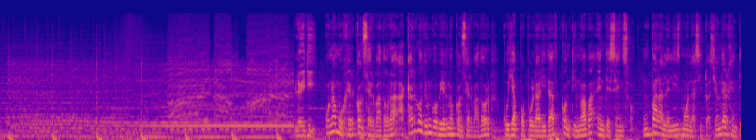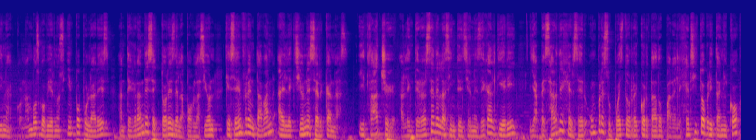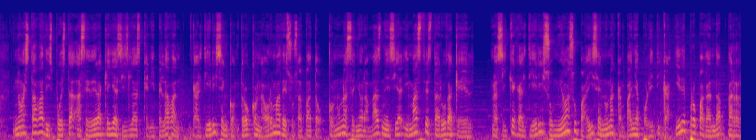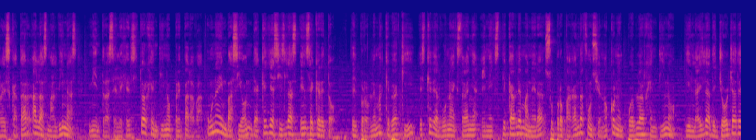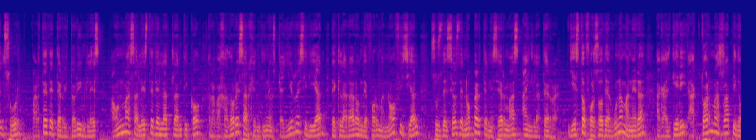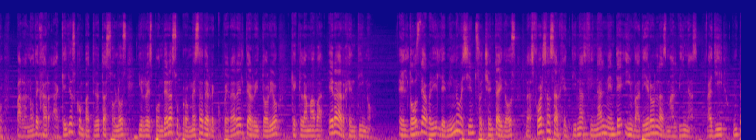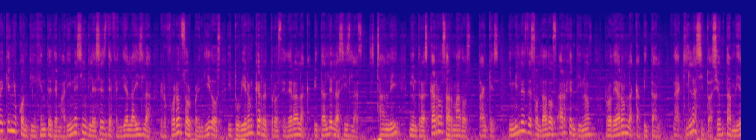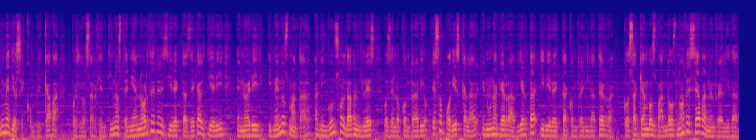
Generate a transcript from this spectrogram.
Lady, una mujer conservadora a cargo de un gobierno conservador cuya popularidad continuaba en descenso. Un paralelismo a la situación de Argentina, con ambos gobiernos impopulares ante grandes sectores de la población que se enfrentaban a elecciones cercanas. Y Thatcher, al enterarse de las intenciones de Galtieri y a pesar de ejercer un presupuesto recortado para el ejército británico, no estaba dispuesta a ceder aquellas islas que ni pelaban. Galtieri se encontró con la horma de su zapato, con una señora más necia y más testaruda que él. Así que Galtieri sumió a su país en una campaña política y de propaganda para rescatar a las Malvinas, mientras el ejército argentino preparaba una invasión de aquellas islas en secreto. El problema que veo aquí es que de alguna extraña e inexplicable manera su propaganda funcionó con el pueblo argentino y en la isla de Georgia del Sur, parte de territorio inglés, aún más al este del Atlántico, trabajadores argentinos que allí residían declararon de forma no oficial sus deseos de no pertenecer más a Inglaterra. Y esto forzó de alguna manera a Galtieri a actuar más rápido para no dejar a aquellos compatriotas solos y responder a su promesa de recuperar el territorio que clamaba era argentino camino el 2 de abril de 1982, las fuerzas argentinas finalmente invadieron las Malvinas. Allí, un pequeño contingente de marines ingleses defendía la isla, pero fueron sorprendidos y tuvieron que retroceder a la capital de las islas, Stanley, mientras carros armados, tanques y miles de soldados argentinos rodearon la capital. Aquí la situación también medio se complicaba, pues los argentinos tenían órdenes directas de Galtieri de no herir y menos matar a ningún soldado inglés, pues de lo contrario eso podía escalar en una guerra abierta y directa contra Inglaterra, cosa que ambos bandos no deseaban en realidad.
